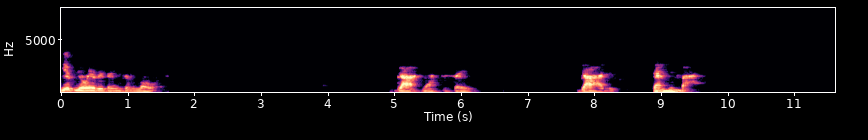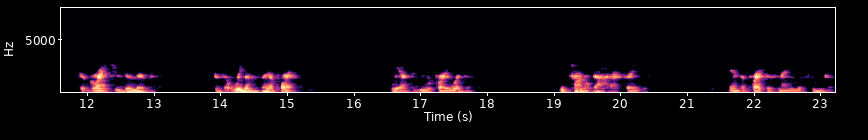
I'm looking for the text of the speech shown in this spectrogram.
give your everything to the Lord. God wants to save. God is standing by to grant you deliverance. And so we're going to say a prayer. We ask that you will pray with us. Eternal God, our Savior, in the precious name of Jesus,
